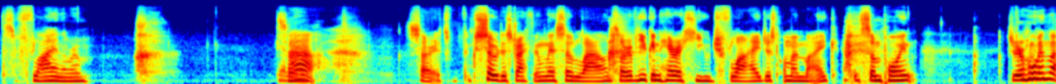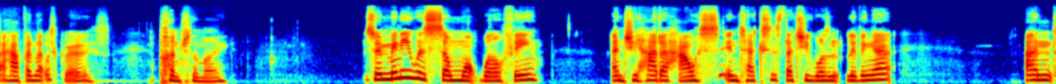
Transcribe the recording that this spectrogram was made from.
There's a fly in the room. Get Sorry. out. Sorry, it's so distracting. They're so loud. Sorry if you can hear a huge fly just on my mic at some point. Do you remember when that happened? That was gross. Punch the mic. So Minnie was somewhat wealthy and she had a house in Texas that she wasn't living at. And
